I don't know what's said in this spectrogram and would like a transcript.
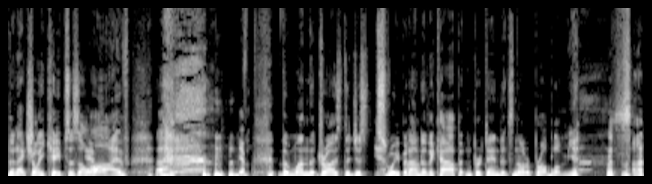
that actually keeps us alive Yep. than one that tries to just sweep it Um, under the carpet and pretend it's not a problem. Yeah. so,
